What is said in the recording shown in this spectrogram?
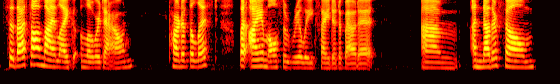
So that's on my like lower down part of the list, but I am also really excited about it. Um another film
